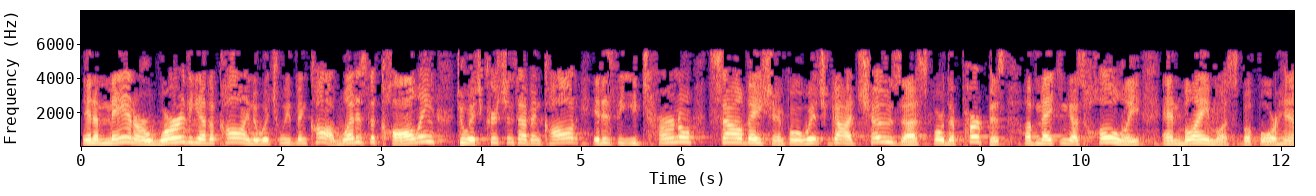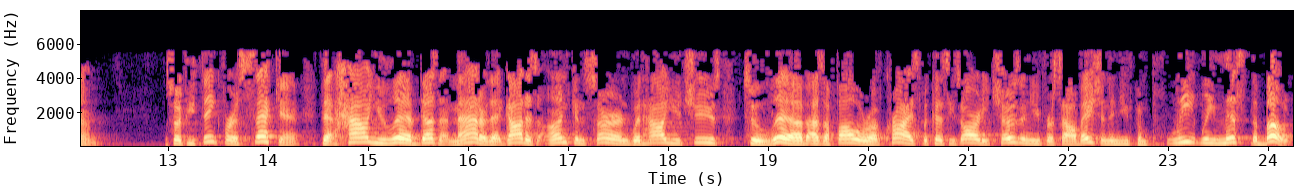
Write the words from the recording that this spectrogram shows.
In a manner worthy of the calling to which we've been called. What is the calling to which Christians have been called? It is the eternal salvation for which God chose us for the purpose of making us holy and blameless before Him. So if you think for a second that how you live doesn't matter, that God is unconcerned with how you choose to live as a follower of Christ because He's already chosen you for salvation, then you've completely missed the boat.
